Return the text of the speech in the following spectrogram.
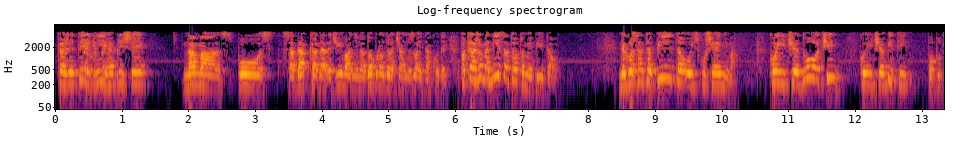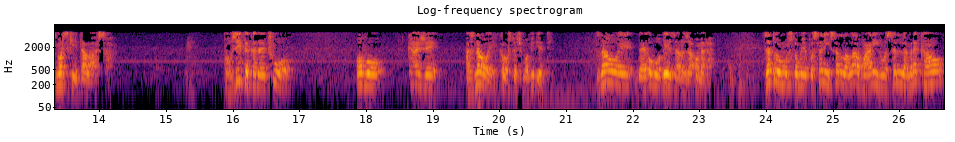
kaže te grijehe briše namaz, post, sadaka, naređivanje na dobro odraćanju zla i tako dalje. Pa kaže me, nisam te o tome pitao, nego sam te pitao o iskušenjima. koji će doći, koji će biti poput morskih talasa. Pa Uzife kada je čuo ovo, kaže, a znao je, kao što ćemo vidjeti, znao je da je ovo vezano za Omera. Zato mu što mu je poslanik sallallahu alaihi wa sallam rekao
